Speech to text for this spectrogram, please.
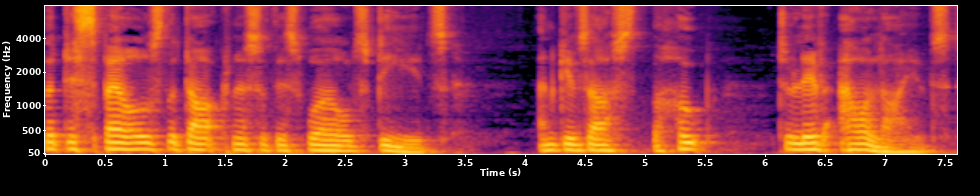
that dispels the darkness of this world's deeds and gives us the hope to live our lives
